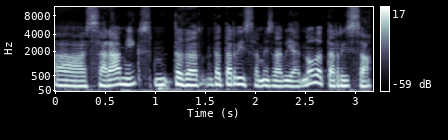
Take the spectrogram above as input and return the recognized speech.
uh, ceràmics, de, de terrissa més aviat, no? de terrissa.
